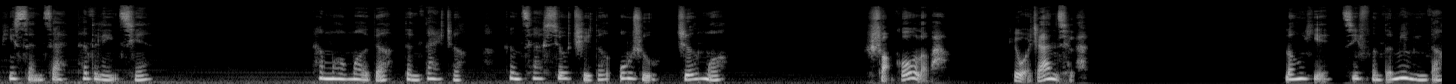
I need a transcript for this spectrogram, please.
披散在他的脸前。他默默的等待着更加羞耻的侮辱折磨。爽够了吧？给我站起来！龙野讥讽的命令道。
